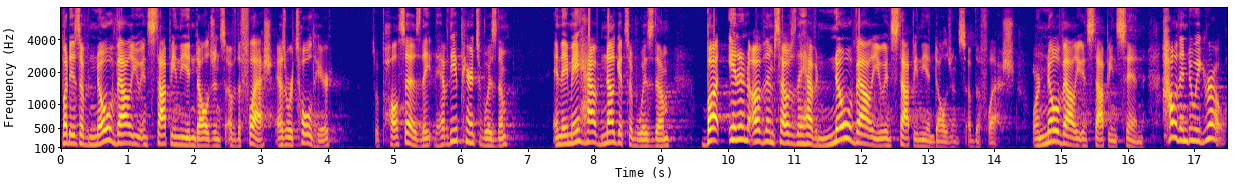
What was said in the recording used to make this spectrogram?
but is of no value in stopping the indulgence of the flesh, as we're told here. So Paul says they, they have the appearance of wisdom, and they may have nuggets of wisdom, but in and of themselves, they have no value in stopping the indulgence of the flesh, or no value in stopping sin. How then do we grow?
